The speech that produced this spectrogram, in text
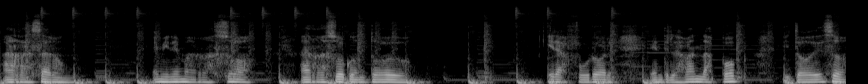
arrasaron. Eminem arrasó, arrasó con todo. Era furor entre las bandas pop y todo eso.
